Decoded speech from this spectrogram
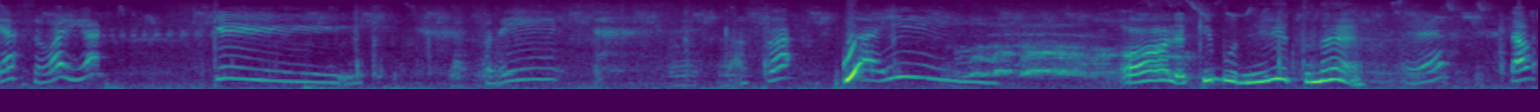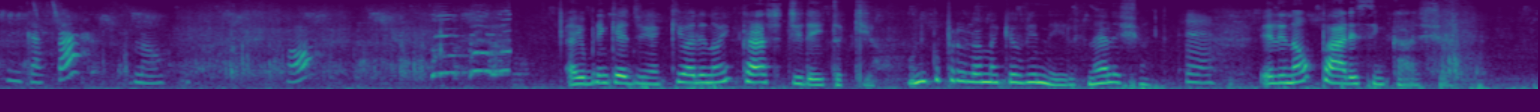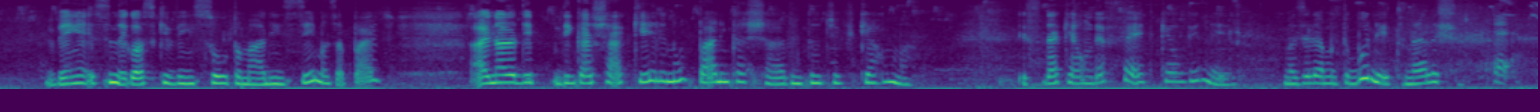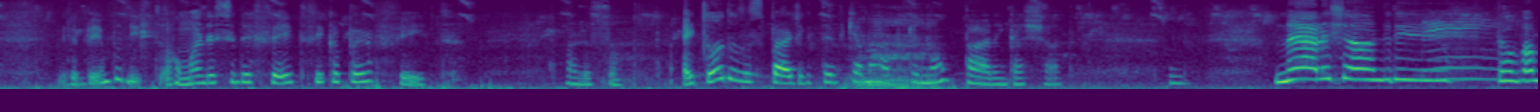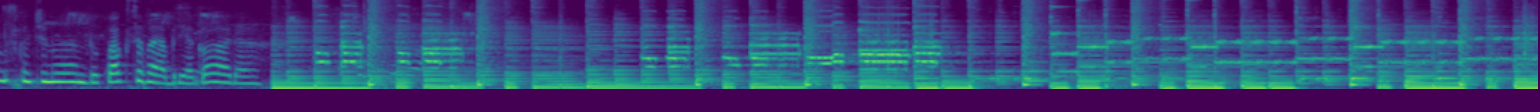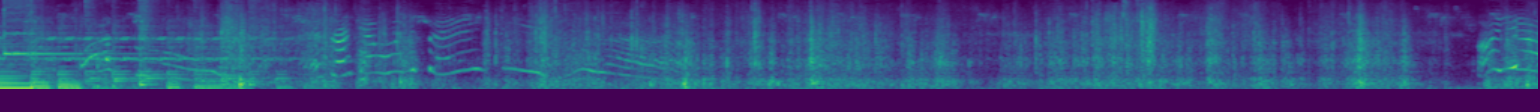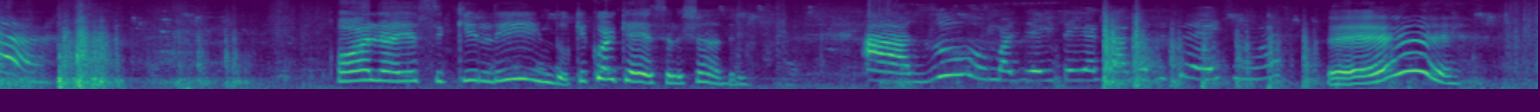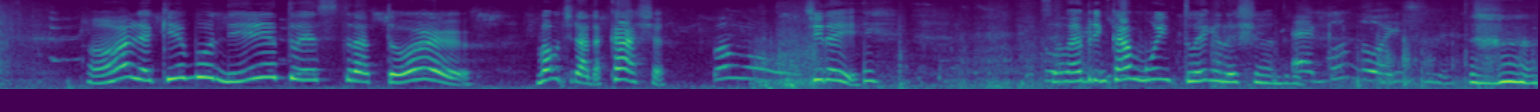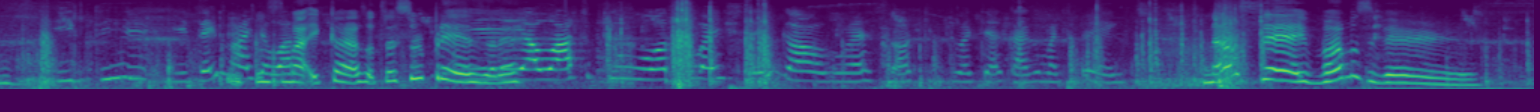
Essa vai aqui. Peraí. Caça. Aí. Olha, que bonito, né? É? Dá pra me caçar? Não. Ó. Aí o brinquedinho aqui, ó, ele não encaixa direito aqui, ó. O único problema que eu vi nele, né, Alexandre? É. Ele não para esse encaixe. Vem esse negócio que vem solto amarrado em cima, essa parte. Aí na hora de, de encaixar aqui, ele não para encaixado, então eu tive que arrumar. Esse daqui é um defeito que eu vi nele. Mas ele é muito bonito, né, Alexandre? É. Ele é bem bonito. Arrumando esse defeito, fica perfeito. Olha só. Aí todas as partes que teve que amarrar, porque não para encaixado. Né, Alexandre? Então vamos continuando. Qual que você vai abrir agora? Essa Olha esse que lindo. Que cor que é esse, Alexandre? Azul, mas ele tem a cara diferente, não é? É. Olha que bonito esse trator. Vamos tirar da caixa? Vamos. Tira aí. Você vai brincar muito, hein, Alexandre? É com dois. e, tem- e tem mais, E eu acho. e as outras surpresas, E né? eu acho que o outro vai ser igual, não é só que vai ter a cara mais diferente. Não sei, vamos ver.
